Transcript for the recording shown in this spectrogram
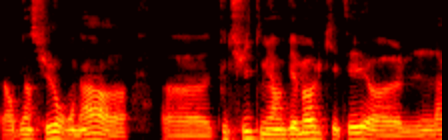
Alors bien sûr, on a tout de suite mis un bémol qui était la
